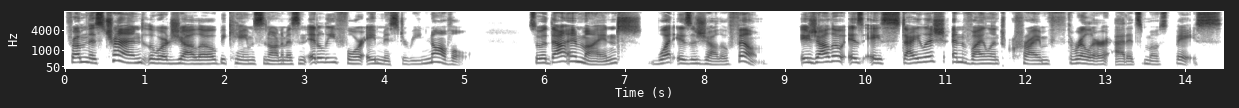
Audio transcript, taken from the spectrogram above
From this trend, the word giallo became synonymous in Italy for a mystery novel. So, with that in mind, what is a Giallo film? A Giallo is a stylish and violent crime thriller at its most base.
